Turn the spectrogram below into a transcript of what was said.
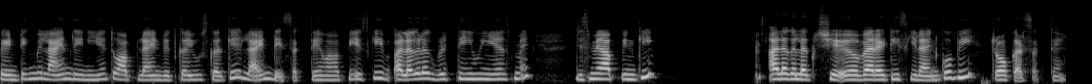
पेंटिंग में लाइन देनी है तो आप लाइन वृत्त का यूज़ करके लाइन दे सकते हैं। वहाँ पे इसकी अलग अलग वृत्त दी हुई हैं इसमें, जिसमें आप इनकी अलग अलग वेराइटीज़ की लाइन को भी ड्रॉ कर सकते हैं।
